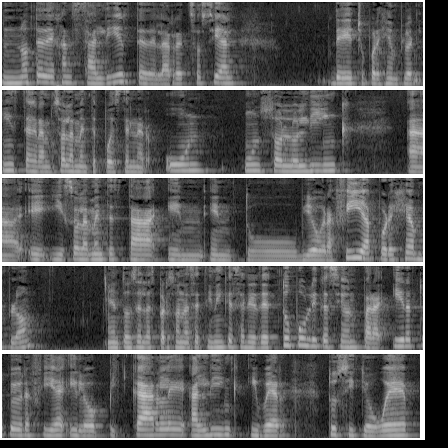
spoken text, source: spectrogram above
no te dejan salirte de la red social. De hecho, por ejemplo, en Instagram solamente puedes tener un, un solo link ah, eh, y solamente está en, en tu biografía, por ejemplo. Entonces las personas se tienen que salir de tu publicación para ir a tu biografía y luego picarle al link y ver tu sitio web,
